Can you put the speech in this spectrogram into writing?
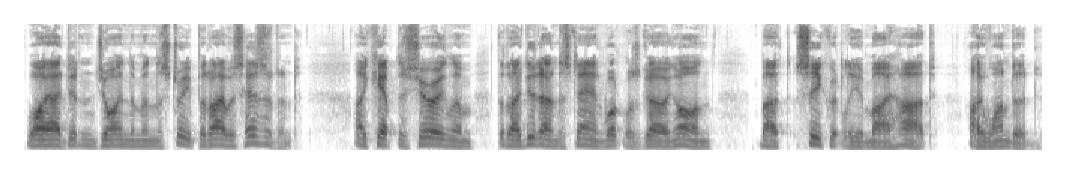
why I didn't join them in the street, but I was hesitant. I kept assuring them that I did understand what was going on, but secretly in my heart I wondered.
